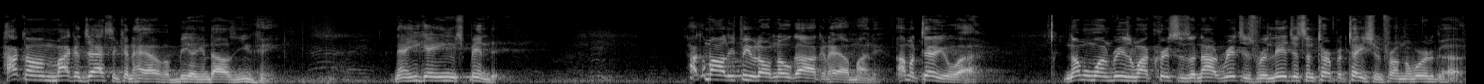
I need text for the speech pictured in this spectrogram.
How come Michael Jackson can have a billion dollars and you can't? Now he can't even spend it. How come all these people don't know God can have money? I'm gonna tell you why. Number one reason why Christians are not rich is religious interpretation from the Word of God.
